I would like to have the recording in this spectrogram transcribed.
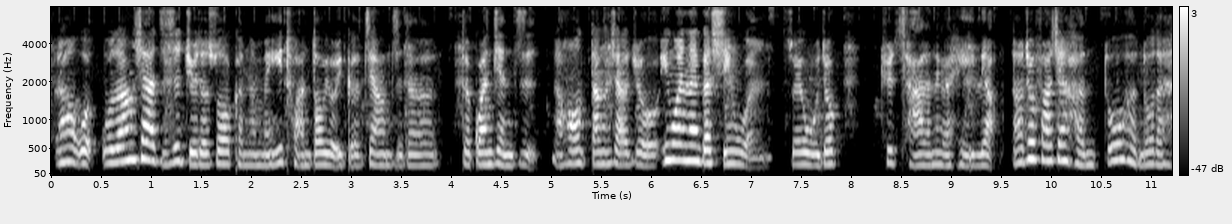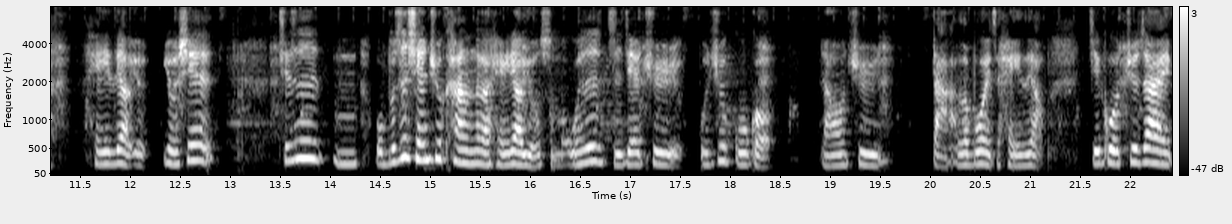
然后我我当下只是觉得说，可能每一团都有一个这样子的的关键字，然后当下就因为那个新闻，所以我就。去查了那个黑料，然后就发现很多很多的黑料，有有些其实嗯，我不是先去看那个黑料有什么，我是直接去我去 Google，然后去打 The Boys 黑料，结果就在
